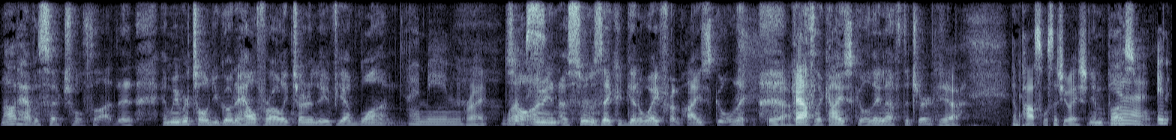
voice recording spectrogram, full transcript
not have a sexual thought? And we were told you go to hell for all eternity if you have one. I mean, right. Whoops. So, I mean, as soon as they could get away from high school, they, yeah. Catholic high school, they left the church. Yeah impossible situation. Impossible. Yeah, it,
